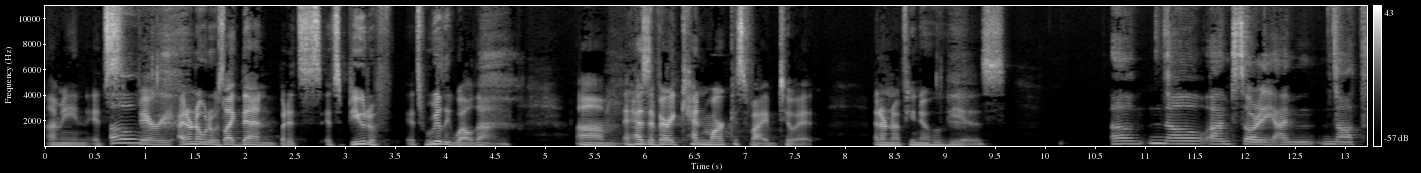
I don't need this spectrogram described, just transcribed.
I mean, it's oh. very. I don't know what it was like then, but it's it's beautiful. It's really well done. Um, it has a very Ken Marcus vibe to it. I don't know if you know who he is. Um, no, I'm sorry. I'm not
